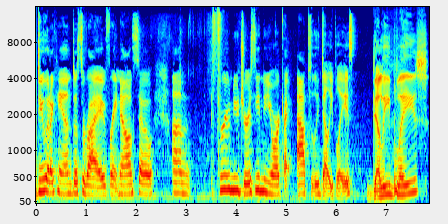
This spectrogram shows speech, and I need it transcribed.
do what I can to survive right now. So, um through New Jersey and New York, I absolutely deli blaze. Deli blaze?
